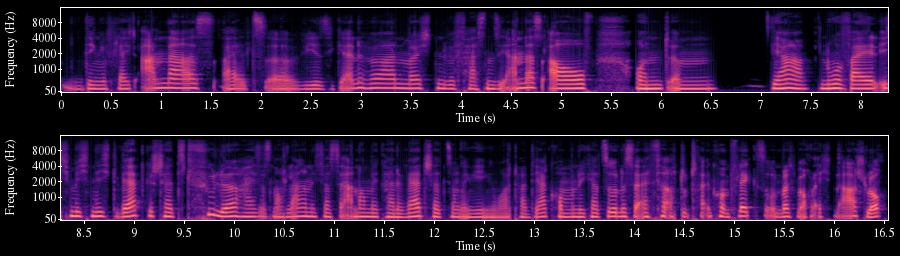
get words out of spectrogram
Dinge vielleicht anders, als äh, wir sie gerne hören möchten. Wir fassen sie anders auf und ähm, ja, nur weil ich mich nicht wertgeschätzt fühle, heißt es noch lange nicht, dass der andere mir keine Wertschätzung entgegengebracht hat. Ja, Kommunikation ist ja einfach total komplex und manchmal auch echt ein Arschloch.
